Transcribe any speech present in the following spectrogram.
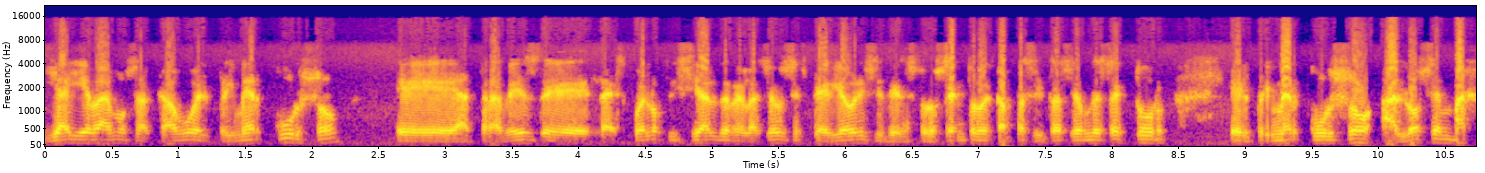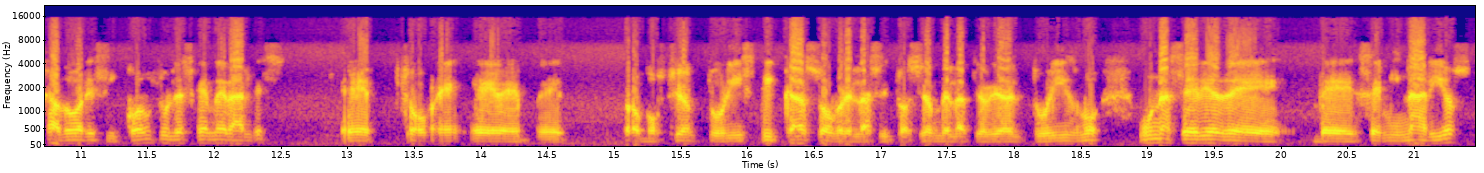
ya llevamos a cabo el primer curso eh, a través de la Escuela Oficial de Relaciones Exteriores y de nuestro Centro de Capacitación de Sector, el primer curso a los embajadores y cónsules generales eh, sobre eh, promoción turística, sobre la situación de la teoría del turismo, una serie de, de seminarios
